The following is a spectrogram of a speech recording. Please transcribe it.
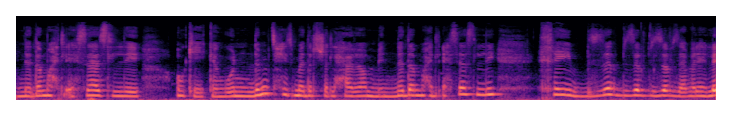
الندم واحد الإحساس اللي أوكي كنقول ندمت حيت ما درتش هاد الحاجة من الندم واحد الإحساس اللي خايب بزاف بزاف بزاف زعما لا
